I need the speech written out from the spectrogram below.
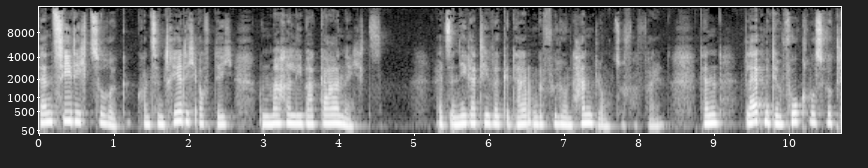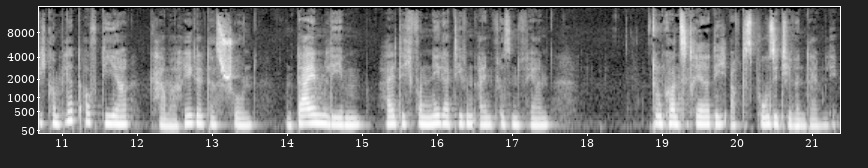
dann zieh dich zurück, konzentrier dich auf dich und mache lieber gar nichts, als in negative Gedanken, Gefühle und Handlungen zu verfallen. Dann bleib mit dem Fokus wirklich komplett auf dir, Karma regelt das schon, und deinem Leben halt dich von negativen Einflüssen fern und konzentriere dich auf das Positive in deinem Leben.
